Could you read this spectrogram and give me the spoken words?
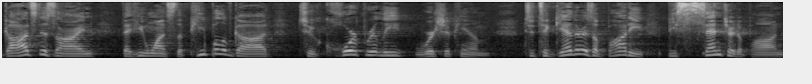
God's design that He wants the people of God to corporately worship Him, to together as a body be centered upon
